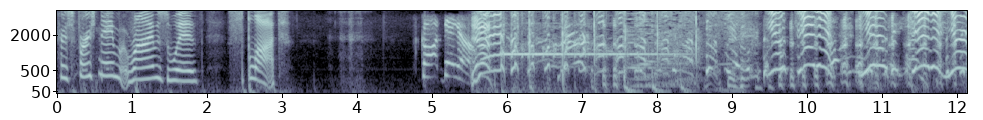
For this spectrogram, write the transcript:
his first name rhymes with Splot. Scott Baio. Yes. This is the You did it! You did it! You're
